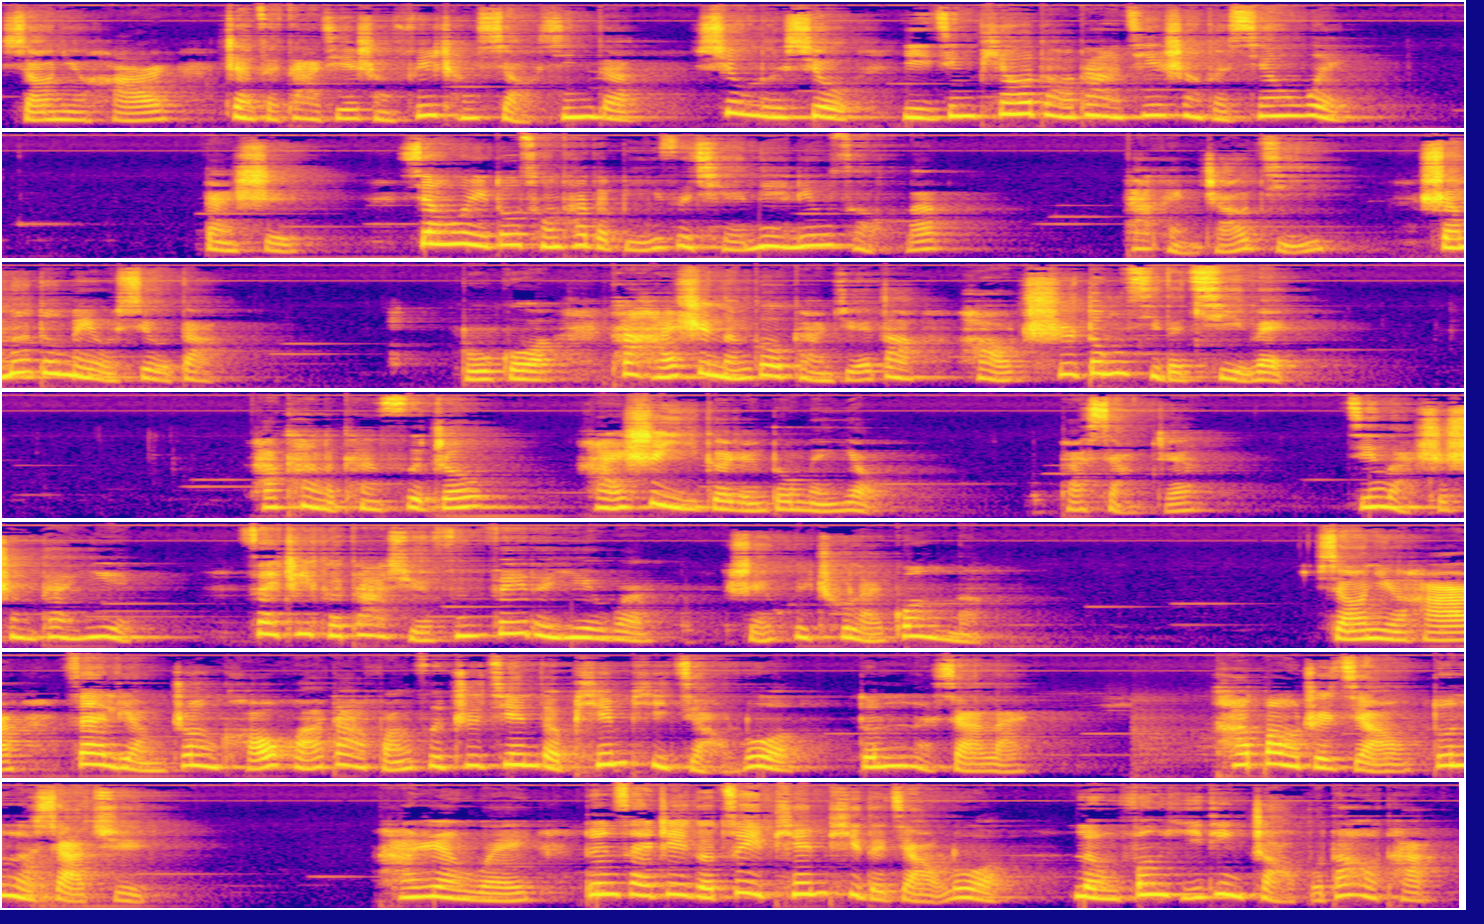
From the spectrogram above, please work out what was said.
小女孩站在大街上，非常小心地嗅了嗅已经飘到大街上的香味。但是，香味都从他的鼻子前面溜走了。他很着急，什么都没有嗅到。不过，他还是能够感觉到好吃东西的气味。他看了看四周，还是一个人都没有。他想着，今晚是圣诞夜，在这个大雪纷飞的夜晚，谁会出来逛呢？小女孩在两幢豪华大房子之间的偏僻角落蹲了下来，她抱着脚蹲了下去。她认为蹲在这个最偏僻的角落，冷风一定找不到她。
